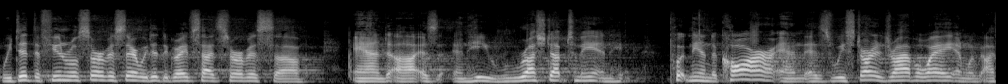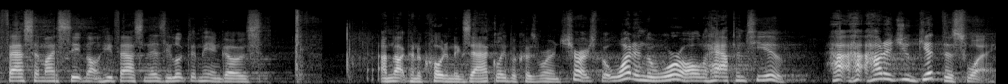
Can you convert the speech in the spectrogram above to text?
we did the funeral service there, we did the graveside service. Uh, and, uh, as, and he rushed up to me and he, put me in the car, and as we started to drive away, and I fastened my seatbelt, and he fastened his, he looked at me and goes, I'm not going to quote him exactly because we're in church, but what in the world happened to you? How, how did you get this way?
